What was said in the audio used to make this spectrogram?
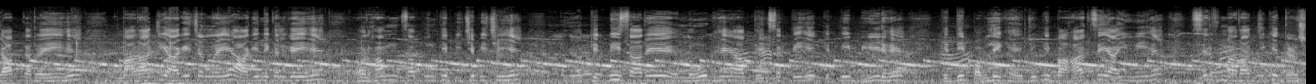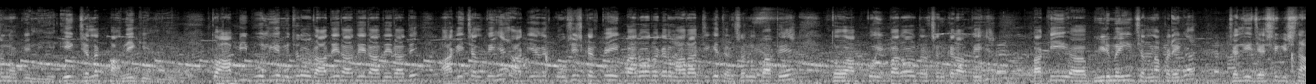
जाप कर रहे हैं। महाराज जी आगे चल रहे हैं, आगे निकल गए हैं और हम सब उनके पीछे पीछे हैं। कितनी सारे लोग हैं आप देख सकते हैं, कितनी भीड़ है, कितनी पब्लिक है, जो कि बाहर से आई हुई है सिर्फ़ महाराज जी के दर्शनों के लिए, एक झलक पाने के लिए। तो आप भी बोलिए मित्रों, राधे राधे राधे राधे, आगे चलते हैं, आगे अगर कोशिश करते हैं एक बार और अगर महाराज जी के दर्शन हो पाते हैं तो आपको एक बार और दर्शन कराते हैं, बाकी भीड़ में ही चलना पड़ेगा। चलिए, जय श्री कृष्णा।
